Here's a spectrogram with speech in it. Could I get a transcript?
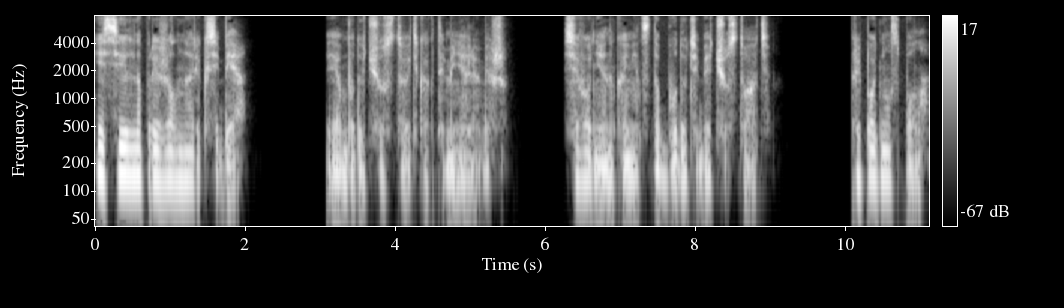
и сильно прижал Нари к себе. «Я буду чувствовать, как ты меня любишь. Сегодня я наконец-то буду тебя чувствовать». Приподнял с пола,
